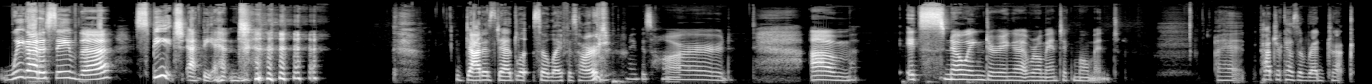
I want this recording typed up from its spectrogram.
we gotta save the speech at the end. Dad is dead, so life is hard. Life is hard. Um it's snowing during a romantic moment. Uh, Patrick has a red truck.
